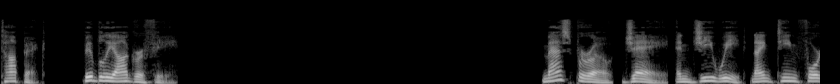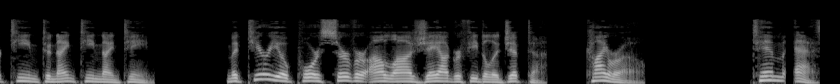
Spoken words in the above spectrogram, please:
Topic. Bibliography Maspero, J., and G. Wheat 1914 Matériaux pour servir à la géographie de l'Égypte. Cairo. Timm, S.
